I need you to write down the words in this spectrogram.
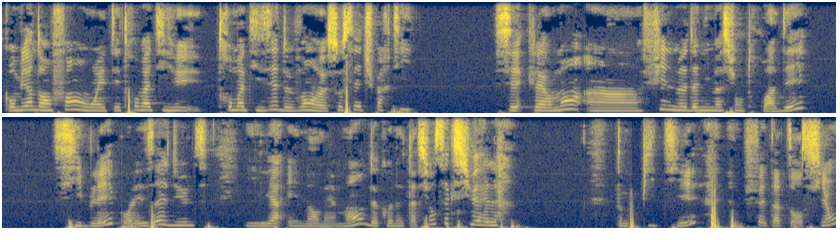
Combien d'enfants ont été traumatisés devant euh, Sausage Party C'est clairement un film d'animation 3D ciblé pour les adultes. Il y a énormément de connotations sexuelles. Donc pitié, faites attention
